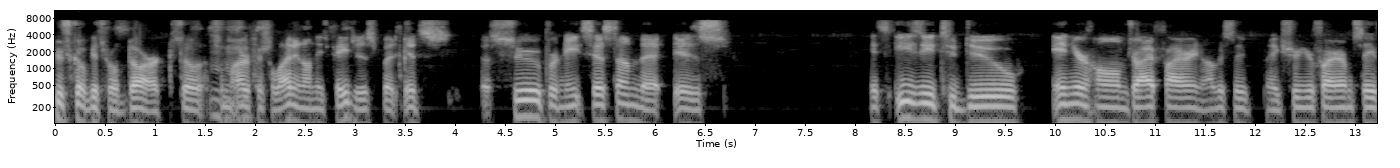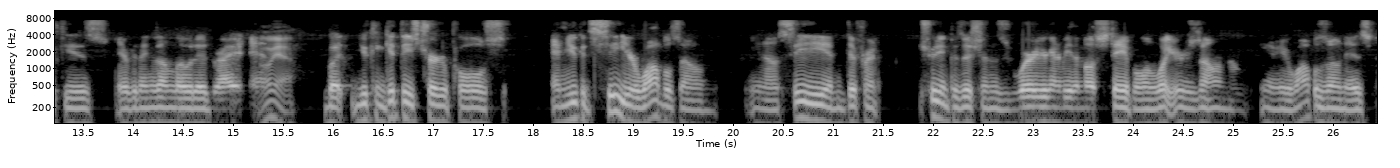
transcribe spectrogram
your scope gets real dark. So some Mhm. artificial lighting on these pages, but it's a super neat system that is it's easy to do in your home, dry firing. Obviously, make sure your firearm safety is everything's unloaded, right? And, Oh yeah. But you can get these trigger pulls, and you could see your wobble zone. You know, see in different shooting positions where you're going to be the most stable and what your zone, you know, your wobble zone is.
